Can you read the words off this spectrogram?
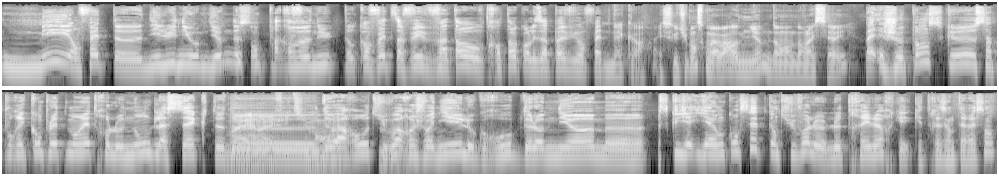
mais en fait, euh, ni lui ni Omnium ne sont pas revenus. Donc en fait, ça fait 20 ans ou 30 ans qu'on les a pas vus, en fait. D'accord. Est-ce que tu penses qu'on va voir Omnium dans, dans la série? Bah, je pense que ça pourrait complètement être le nom de la secte de, Ouais, de. Harrow. Tu Mhm. vois, rejoignez le groupe de l'Omnium. euh, parce qu'il y a, il y a un concept quand tu vois le, le trailer qui est, qui est très intéressant,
